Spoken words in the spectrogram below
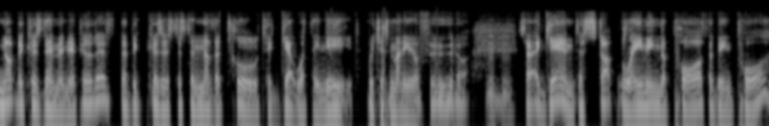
not because they're manipulative, but because it's just another tool to get what they need, which is money or food. Or mm-hmm. so again, to stop blaming the poor for being poor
